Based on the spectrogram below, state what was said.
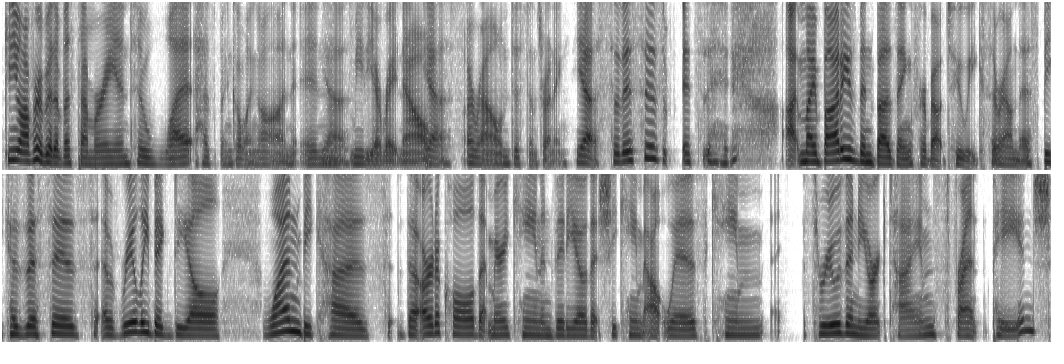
can you offer a bit of a summary into what has been going on in yes. media right now yes. around distance running? Yes. So this is, it's, my body's been buzzing for about two weeks around this because this is a really big deal. One, because the article that Mary Cain and video that she came out with came through the New York Times front page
